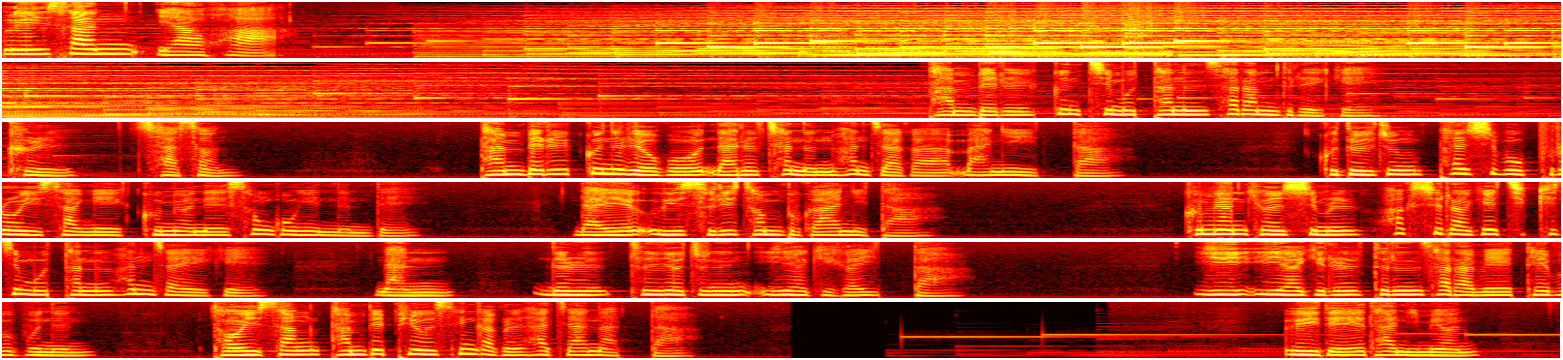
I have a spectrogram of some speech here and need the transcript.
의산야화 담배를 끊지 못하는 사람들에게 글, 자선. 담배를 끊으려고 나를 찾는 환자가 많이 있다. 그들 중 85% 이상이 금연에 성공했는데 나의 의술이 전부가 아니다. 금연 결심을 확실하게 지키지 못하는 환자에게 난 늘 들려주는 이야기가 있다. 이 이야기를 들은 사람의 대부분은 더 이상 담배 피울 생각을 하지 않았다. 의대에 다니면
